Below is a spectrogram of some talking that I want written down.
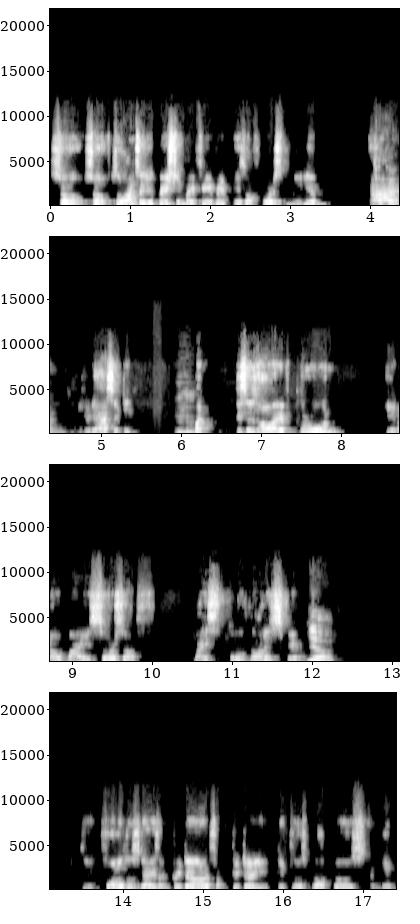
So so to answer your question, my favorite is of course Medium and okay. Udacity. Mm-hmm. But this is how I've grown, you know, my source of my whole knowledge sphere. Yeah. You follow those guys on Twitter. From Twitter, you get those blog posts, and then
